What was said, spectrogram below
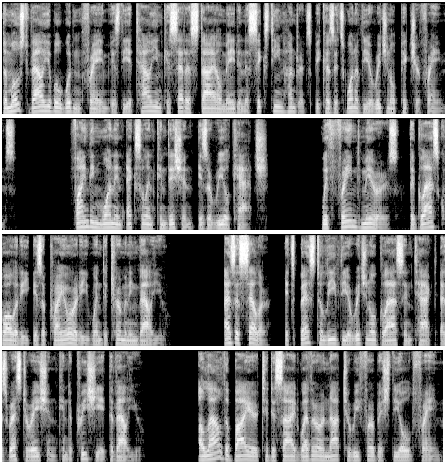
The most valuable wooden frame is the Italian cassetta style made in the 1600s because it's one of the original picture frames. Finding one in excellent condition is a real catch. With framed mirrors, the glass quality is a priority when determining value. As a seller, it's best to leave the original glass intact as restoration can depreciate the value. Allow the buyer to decide whether or not to refurbish the old frame.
